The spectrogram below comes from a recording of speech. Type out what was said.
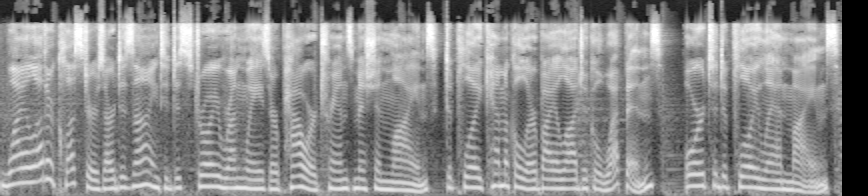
While other clusters are designed to destroy runways or power transmission lines, deploy chemical or biological weapons, or to deploy landmines.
